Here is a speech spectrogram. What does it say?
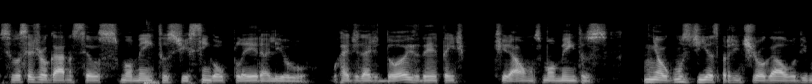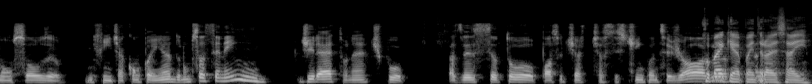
se você jogar nos seus momentos de single player ali o, o Red Dead 2 e de repente tirar uns momentos em alguns dias pra gente jogar o Demon Souls, eu, enfim, te acompanhando, não precisa ser nem direto, né? Tipo, às vezes se eu tô posso te, te assistir enquanto você joga. Como é que é pra entrar e sair?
